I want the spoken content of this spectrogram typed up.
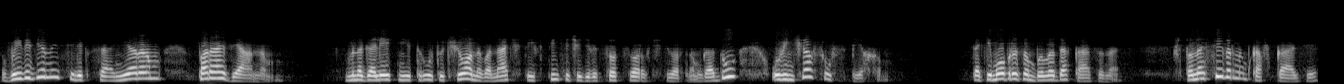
выведенный селекционером Паровяном. Многолетний труд ученого, начатый в 1944 году, увенчался успехом. Таким образом было доказано, что на Северном Кавказе,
